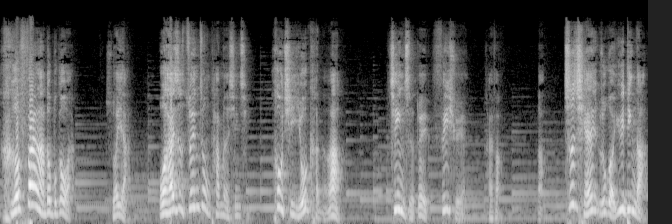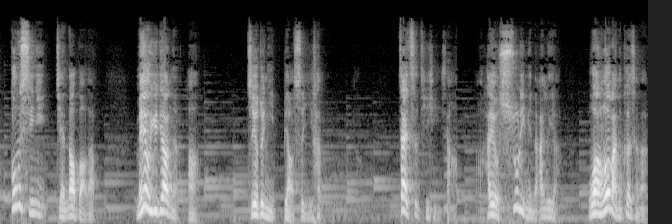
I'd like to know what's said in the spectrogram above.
盒饭啊都不够啊。所以啊，我还是尊重他们的心情，后期有可能啊，禁止对非学员。”开放，啊，之前如果预定的，恭喜你捡到宝了；没有预定的啊，只有对你表示遗憾。再次提醒一下啊，啊，还有书里面的案例啊，网络版的课程啊，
